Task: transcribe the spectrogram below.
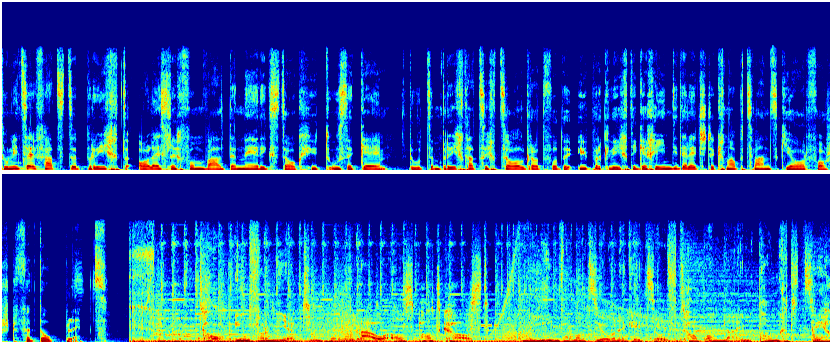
Die UNICEF hat den Bericht anlässlich vom Welternährungstag heute herausgegeben. Laut dem Bericht hat sich die Zahl gerade der übergewichtigen Kinder in den letzten knapp 20 Jahren fast verdoppelt. Top informiert, auch als Podcast. Mehr Informationen gibt's auf toponline.ch.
